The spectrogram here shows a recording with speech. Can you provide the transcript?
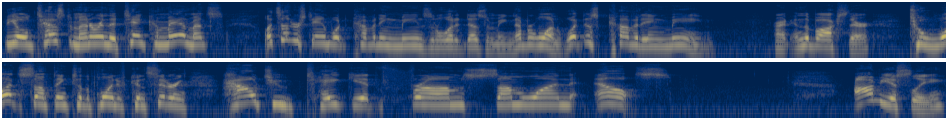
the Old Testament or in the Ten Commandments, let's understand what coveting means and what it doesn't mean. Number one, what does coveting mean? All right, in the box there, to want something to the point of considering how to take it from someone else. Obviously,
